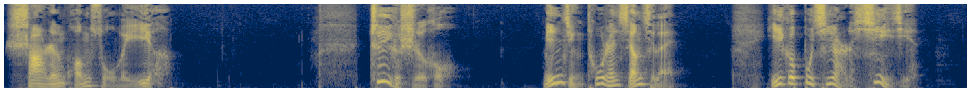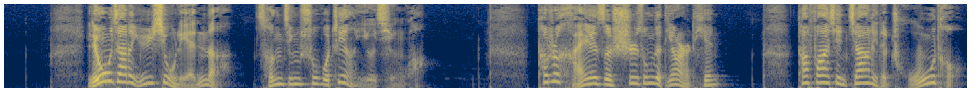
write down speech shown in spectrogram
杀人狂所为呀。这个时候，民警突然想起来一个不起眼的细节：刘家的于秀莲呢？曾经说过这样一个情况，他说孩子失踪的第二天，他发现家里的锄头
